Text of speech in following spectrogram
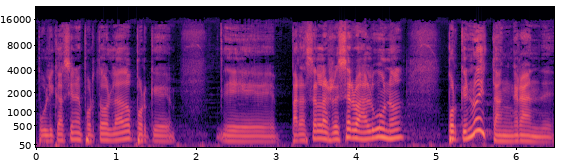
publicaciones por todos lados porque eh, para hacer las reservas algunos, porque no es tan grande.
